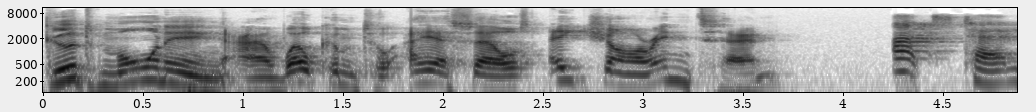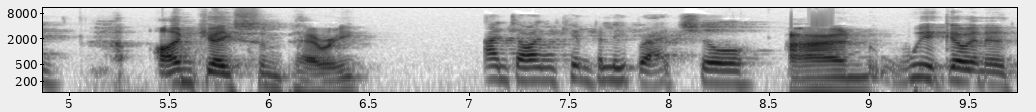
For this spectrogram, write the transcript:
Good morning and welcome to ASL's HR in 10. At 10. I'm Jason Perry And I'm Kimberly Bradshaw. and we're going to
